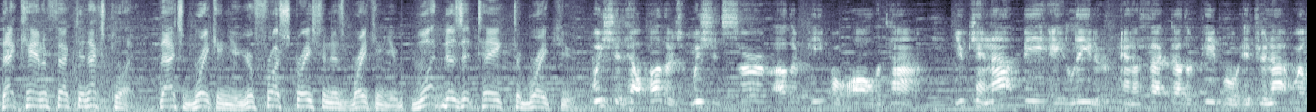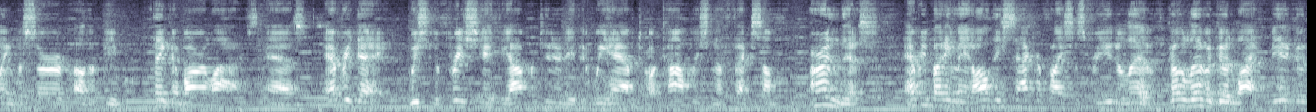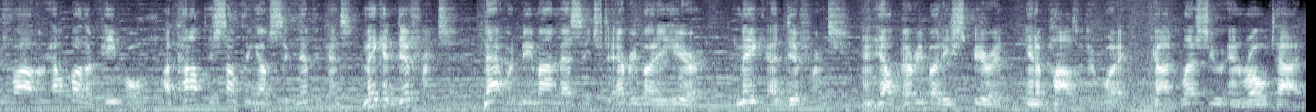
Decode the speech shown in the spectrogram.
that can't affect the next play. That's breaking you. Your frustration is breaking you. What does it take to break you? We should help others. We should serve other people all the time. You cannot be a leader and affect other people if you're not willing to serve other people. Think of our lives as every day we should appreciate the opportunity that we have to accomplish and affect something. Earn this. Everybody made all these sacrifices for you to live. Go live a good life, be a good father, help other people, accomplish something of significance, make a difference. That would be my message to everybody here. Make a difference and help everybody's spirit in a positive way. God bless you and roll tide.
